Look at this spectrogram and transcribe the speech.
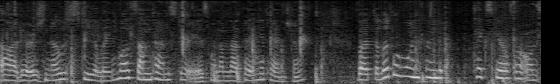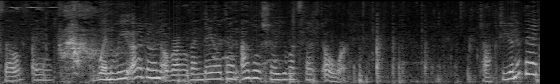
Uh, there's no stealing. Well, sometimes there is when I'm not paying attention. But the little one kind of takes care of her own self. And when we are done, or rather when they are done, I will show you what's left over. Talk to you in a bit.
